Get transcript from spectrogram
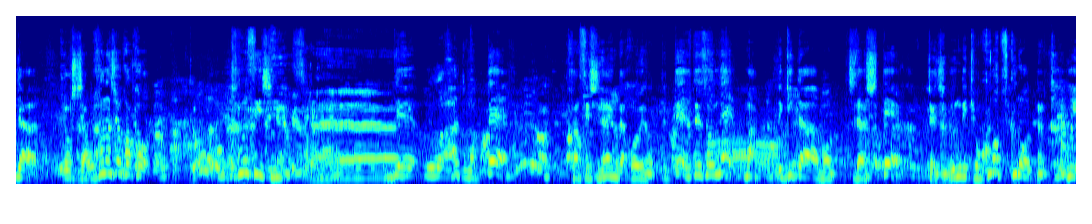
じゃあよしじゃあお話を書こう。完成しないんですよ。でうわーと思って完成しないんだこういうのって言って。でそんで,、まあ、でギター持ち出してじゃあ自分で曲を作ろうってなった時に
